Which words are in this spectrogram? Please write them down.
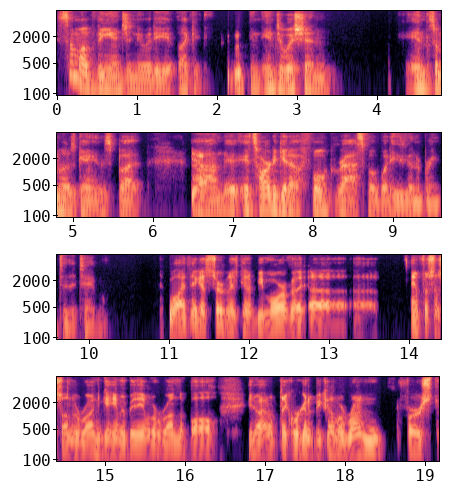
some of the ingenuity, like in intuition, in some of those games, but yeah. Um, it, it's hard to get a full grasp of what he's going to bring to the table. Well, I think it certainly is going to be more of a, uh, uh, emphasis on the run game and being able to run the ball. You know, I don't think we're going to become a run first,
